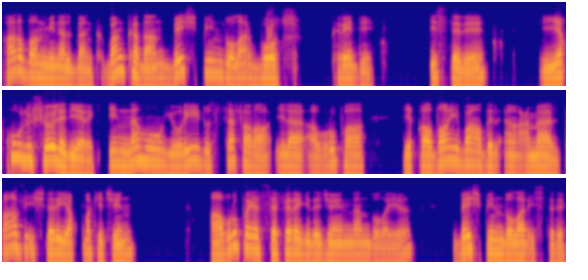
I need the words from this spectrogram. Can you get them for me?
kardan minel bank. Bankadan 5000 dolar borç, kredi istedi. Yekulu şöyle diyerek innehu yuridu sefera ila Avrupa liqadai ba'dil a'mal. Bazı işleri yapmak için Avrupa'ya sefere gideceğinden dolayı 5000 dolar istedi.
